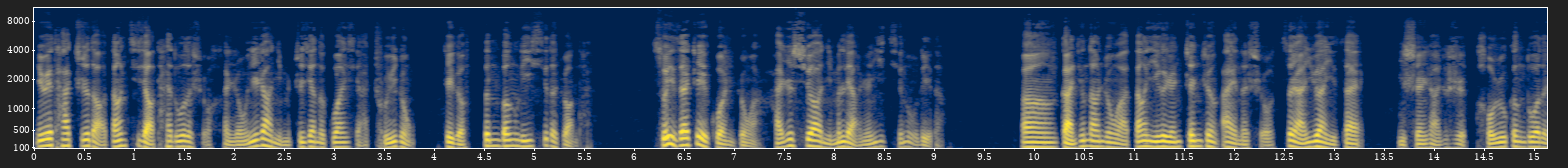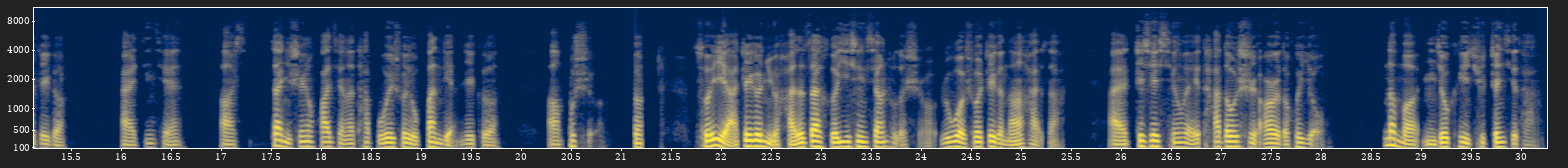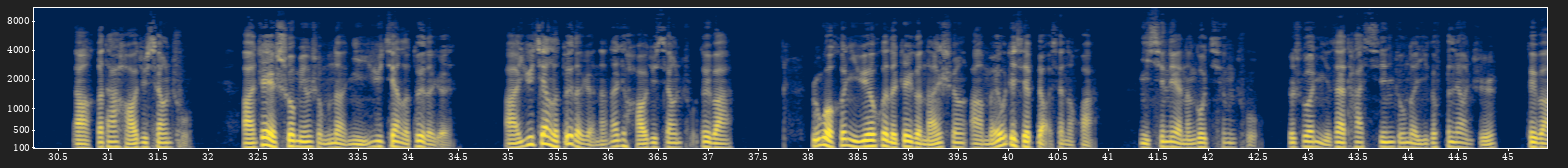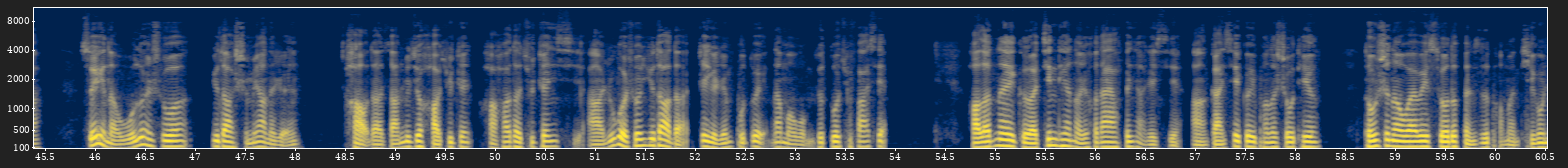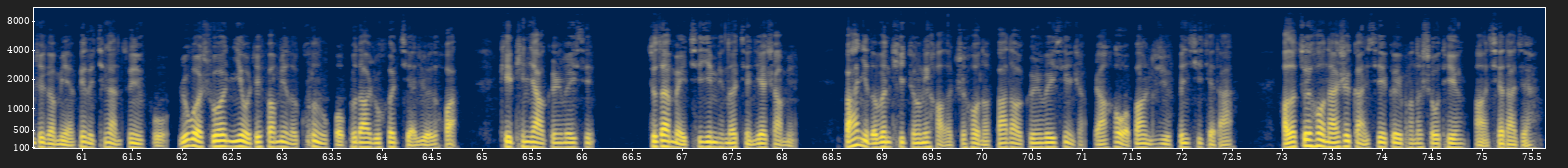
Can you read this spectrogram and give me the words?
因为他知道当计较太多的时候，很容易让你们之间的关系啊处于一种这个分崩离析的状态。所以在这个过程中啊，还是需要你们两人一起努力的。嗯，感情当中啊，当一个人真正爱你的时候，自然愿意在你身上就是投入更多的这个，哎，金钱啊。在你身上花钱呢，他不会说有半点这个，啊不舍，所以啊，这个女孩子在和异性相处的时候，如果说这个男孩子啊，哎这些行为他都是偶尔的会有，那么你就可以去珍惜他，啊和他好好去相处，啊这也说明什么呢？你遇见了对的人，啊遇见了对的人呢，那就好好去相处，对吧？如果和你约会的这个男生啊没有这些表现的话，你心里也能够清楚，就说你在他心中的一个分量值，对吧？所以呢，无论说。遇到什么样的人，好的，咱们就好去珍，好好的去珍惜啊。如果说遇到的这个人不对，那么我们就多去发现。好了，那个今天呢就和大家分享这些啊，感谢各位朋友的收听。同时呢，我也为所有的粉丝朋友们提供这个免费的情感咨询服务。如果说你有这方面的困惑，不知道如何解决的话，可以添加我个人微信，就在每期音频的简介上面，把你的问题整理好了之后呢，发到个人微信上，然后我帮你去分析解答。好了，最后呢还是感谢各位朋友的收听啊，谢谢大家。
